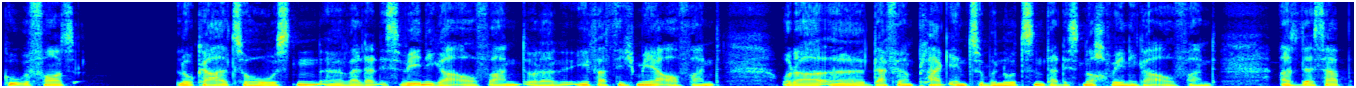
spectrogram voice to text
Google Fonds lokal zu hosten, äh, weil dann ist weniger Aufwand oder jedenfalls nicht mehr Aufwand. Oder äh, dafür ein Plugin zu benutzen, das ist noch weniger Aufwand. Also deshalb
